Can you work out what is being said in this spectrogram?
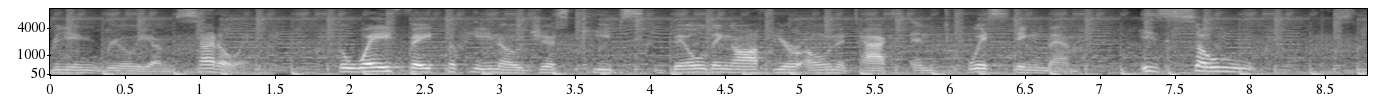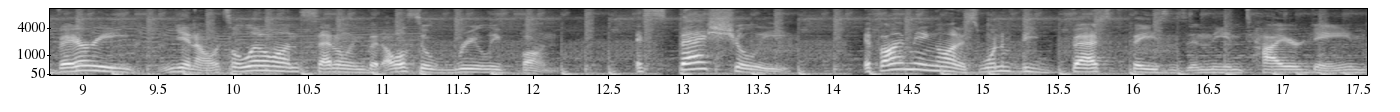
being really unsettling. The way Fake Peppino just keeps building off your own attacks and twisting them is so very, you know, it's a little unsettling, but also really fun. Especially, if I'm being honest, one of the best phases in the entire game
